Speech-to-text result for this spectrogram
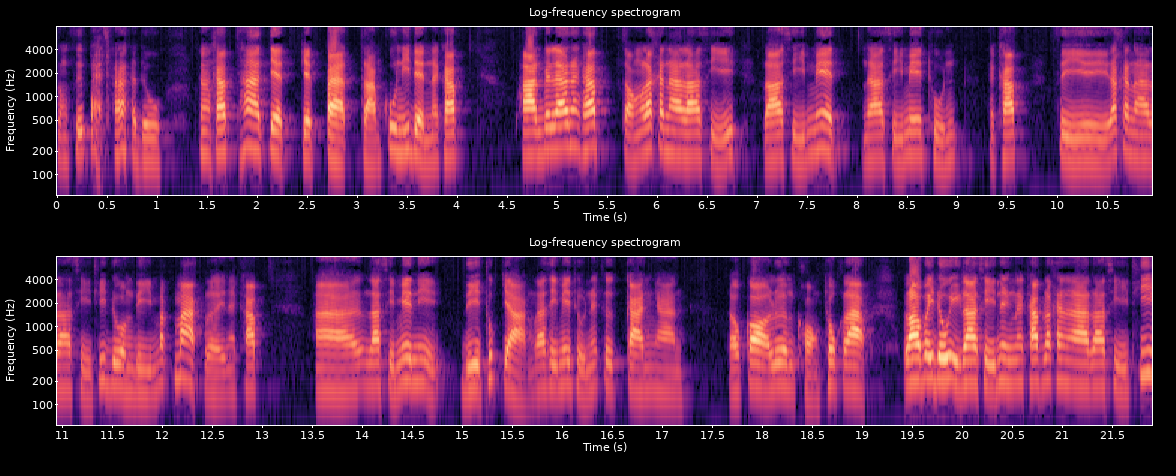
ลองซื้อ 85 ดูนะครับ57 78 3 คู่นี้เด่นนะครับ ผ่านไปแล้วนะครับ2ลัคนาราศีราศีเมษราศีเมถุนนะครับ4ลัคนาราศีที่ดวงดีมาก ๆเลยนะครับราศีเมษนี่ดีทุกอย่าง ราศีเมถุนนี่คือการงาน แล้วก็เรื่องของโชคลาภเราไปดูอีกราศีหนึ่งนะครับลัคนาราศีที่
